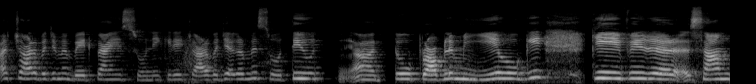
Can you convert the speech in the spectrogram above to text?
और चार बजे मैं बेड पे आई सोने के लिए, चार बजे अगर मैं सोती हूँ तो प्रॉब्लम ये होगी कि फिर शाम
